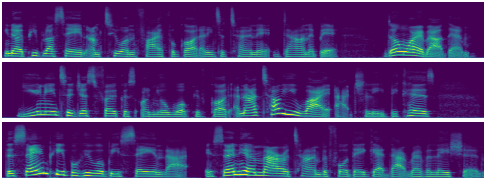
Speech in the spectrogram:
you know, people are saying, I'm too on fire for God, I need to tone it down a bit, don't worry about them. You need to just focus on your walk with God. And I'll tell you why, actually, because the same people who will be saying that, it's only a matter of time before they get that revelation.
